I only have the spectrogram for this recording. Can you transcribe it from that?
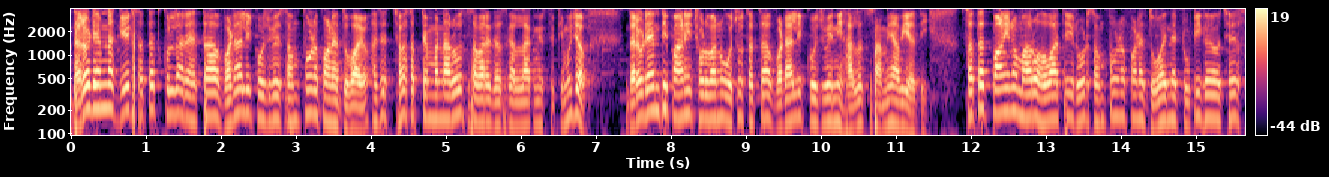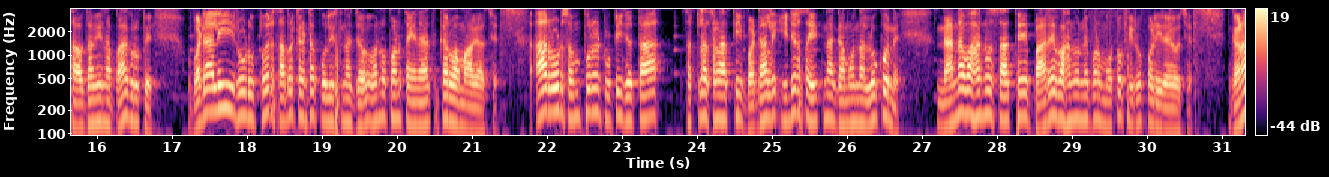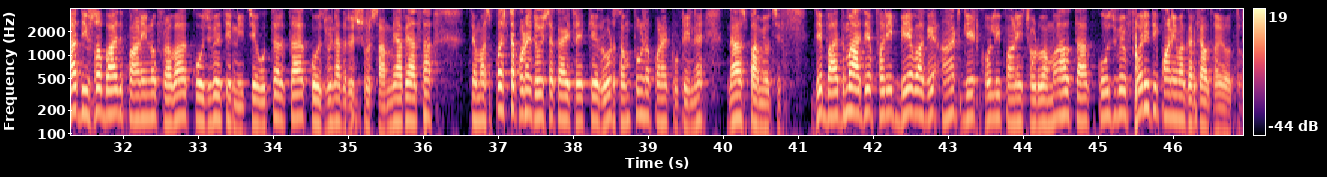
ધરોઈ ડેમના ગેટ સતત ખુલ્લા રહેતા વડાલી કોઝવે સંપૂર્ણપણે ધોવાયો. આજે છ સપ્ટેમ્બરના રોજ સવારે દસ કલાકની સ્થિતિ મુજબ ધરોઈ ડેમથી પાણી છોડવાનું ઓછું થતાં વડાલી કોઝવેની હાલત સામે આવી હતી. સતત પાણીનો મારો હોવાથી રોડ સંપૂર્ણપણે ધોવાઈને તૂટી ગયો છે. સાવધાનીના ભાગરૂપે વડાલી રોડ ઉપર સાબરકાંઠા પોલીસના જવાનો પણ તૈનાત કરવામાં આવ્યા છે. આ રોડ સંપૂર્ણ તૂટી જતા સટલાસણાથી વડાલી ઈડર સહિતના ગામોના લોકોને નાના વાહનો સાથે ભારે વાહનોને પણ મોટો ફેરો પડી રહ્યો છે. ઘણા દિવસો બાદ પાણીનો પ્રવાહ કોઝવેથી નીચે ઉતરતા કોઝવેના દ્રશ્યો સામે આવ્યા હતા. તેમાં સ્પષ્ટપણે જોઈ શકાય છે કે રોડ સંપૂર્ણપણે તૂટીને નાશ પામ્યો છે. જે બાદમાં આજે ફરી બે વાગે આઠ ગેટ ખોલી પાણી છોડવામાં આવતા કોઝવે ફરીથી પાણીમાં ગરકાવ થયો હતો.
